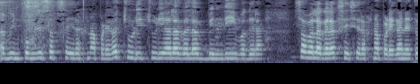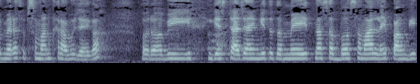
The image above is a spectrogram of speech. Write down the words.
अब इनको मुझे सब सही रखना पड़ेगा चूड़ी चूड़ी अलग अलग बिंदी वगैरह, सब अलग अलग सही से रखना पड़ेगा, नहीं तो मेरा सब सामान खराब हो जाएगा। और अभी गेस्ट आ जाएँगे तो तब मैं इतना सब संभाल नहीं पाऊँगी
